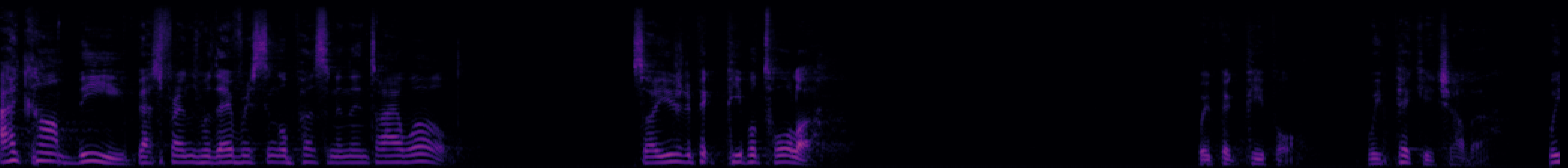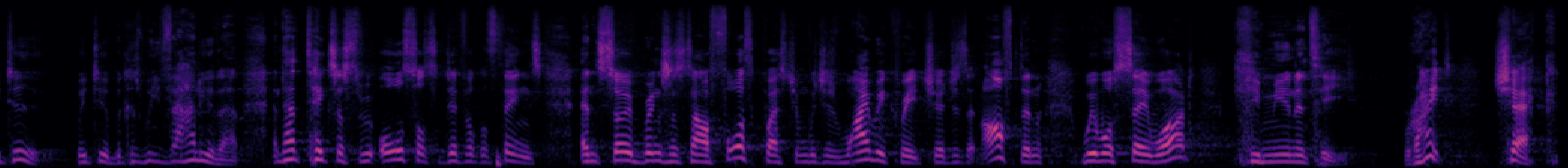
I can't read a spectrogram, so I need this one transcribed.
I can't be best friends with every single person in the entire world. So I usually pick people taller. We pick people. We pick each other. We do. We do because we value that. And that takes us through all sorts of difficult things. And so it brings us to our fourth question, which is why we create churches. And often we will say, what? Community, right? Check.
